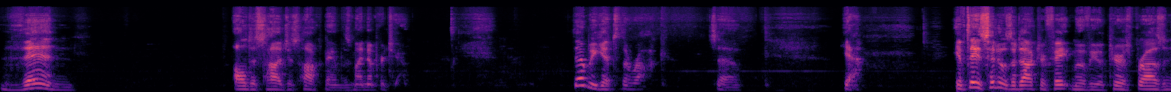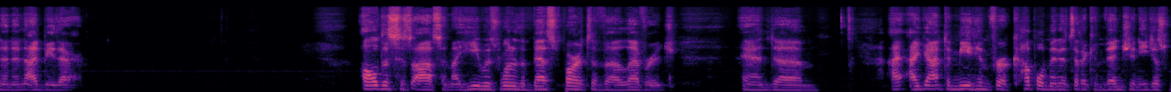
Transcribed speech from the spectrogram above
Then Aldis Hodges Hawkman was my number two. Then we get to The Rock. So, yeah. If they said it was a Dr. Fate movie with Pierce Brosnan it, I'd be there. Aldis is awesome. He was one of the best parts of uh, Leverage. And um, I, I, got to meet him for a couple minutes at a convention. He just,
